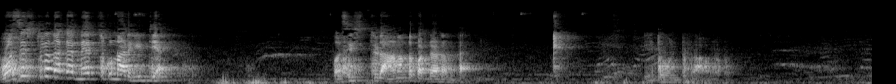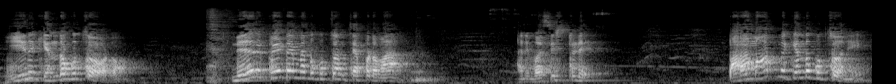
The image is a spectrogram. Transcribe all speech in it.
వశిష్ఠుడి దగ్గర నేర్చుకున్నాడు విద్య. వశిష్ఠుడు ఆనందపడ్డాడంట. ఎటువంటి రావడం ఈయన కింద కూర్చోవడం నేను పీఠం మీద కూర్చొని చెప్పడమా? అని వశిష్ఠుడే పరమాత్మ కింద కూర్చొని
